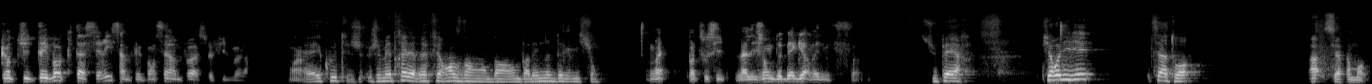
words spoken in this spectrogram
quand tu t'évoques ta série, ça me fait penser un peu à ce film-là. Eh, écoute, je, mettrai les références dans, dans, dans les notes de l'émission. Ouais, pas de souci. La légende de Beggar Vance. Super. Pierre-Olivier, c'est à toi. Ah, c'est à moi.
